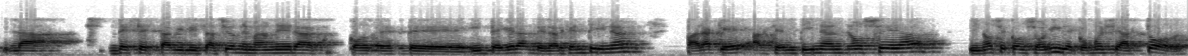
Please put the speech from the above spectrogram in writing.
la desestabilización de manera este, integral de la Argentina para que Argentina no sea y no se consolide como ese actor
